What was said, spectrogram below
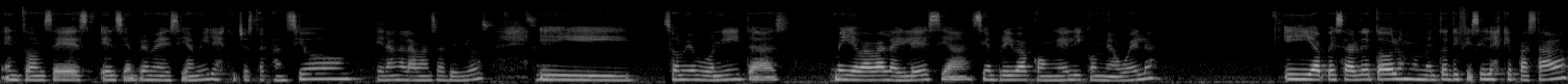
Entonces él siempre me decía, mira, escucha esta canción, eran alabanzas de Dios y son bien bonitas. Me llevaba a la iglesia, siempre iba con él y con mi abuela. Y a pesar de todos los momentos difíciles que pasaba,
